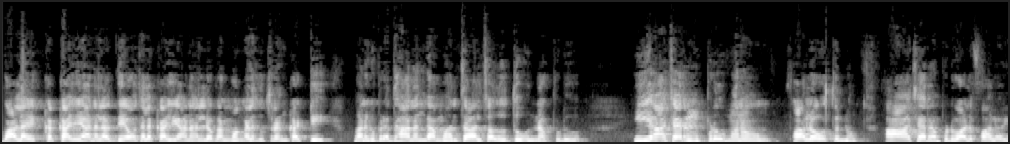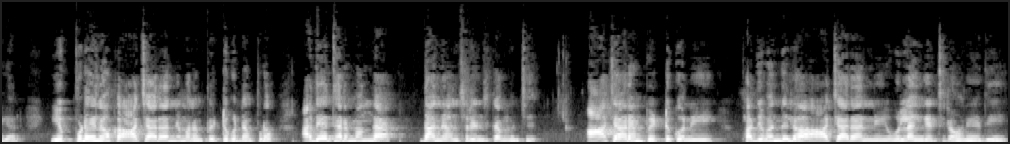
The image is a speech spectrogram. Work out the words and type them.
వాళ్ళ యొక్క కళ్యాణాల దేవతల కళ్యాణాల్లో కూడా మంగళసూత్రం కట్టి మనకు ప్రధానంగా మంత్రాలు చదువుతూ ఉన్నప్పుడు ఈ ఆచారం ఇప్పుడు మనం ఫాలో అవుతున్నాం. ఆ ఆచారం ఇప్పుడు వాళ్ళు ఫాలో అయ్యారు. ఎప్పుడైనా ఒక ఆచారాన్ని మనం పెట్టుకున్నప్పుడు అదే ధర్మంగా దాన్ని అనుసరించడం మంచిది. ఆచారం పెట్టుకొని పది మందిలో ఆ ఆచారాన్ని ఉల్లంఘించడం అనేది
